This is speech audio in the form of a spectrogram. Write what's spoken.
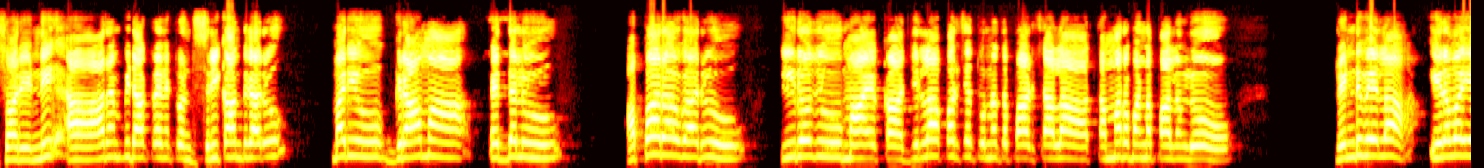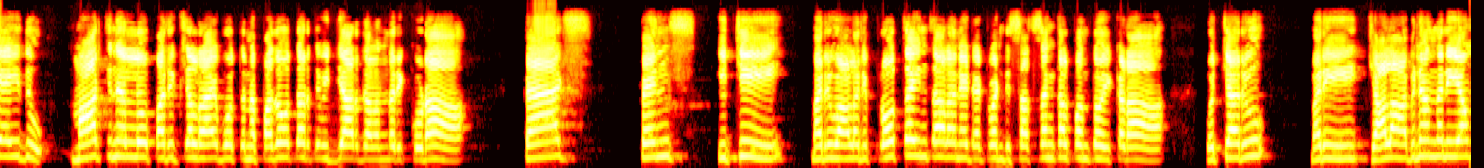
సారీ అండి ఆర్ఎంపీ డాక్టర్ అయినటువంటి శ్రీకాంత్ గారు మరియు గ్రామ పెద్దలు అప్పారావు గారు ఈరోజు మా యొక్క జిల్లా పరిషత్ ఉన్నత పాఠశాల తమ్మరబండపాలెంలో రెండు వేల ఇరవై ఐదు మార్చి నెలలో పరీక్షలు రాయబోతున్న పదవ తరగతి విద్యార్థులందరికీ కూడా ప్యాడ్స్ పెన్స్ ఇచ్చి మరి వాళ్ళని ప్రోత్సహించాలనేటటువంటి సత్సంకల్పంతో ఇక్కడ వచ్చారు. మరి చాలా అభినందనీయం.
